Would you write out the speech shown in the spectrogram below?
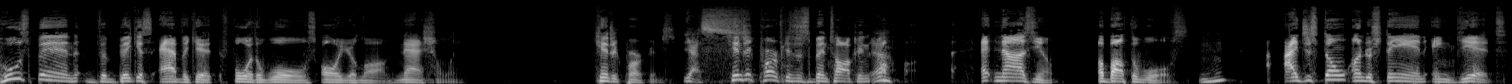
Who's been the biggest advocate for the Wolves all year long nationally? Kendrick Perkins. Yes, Kendrick Perkins has been talking Yeah. at nauseum about the Wolves. Mhm. I just don't understand and get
